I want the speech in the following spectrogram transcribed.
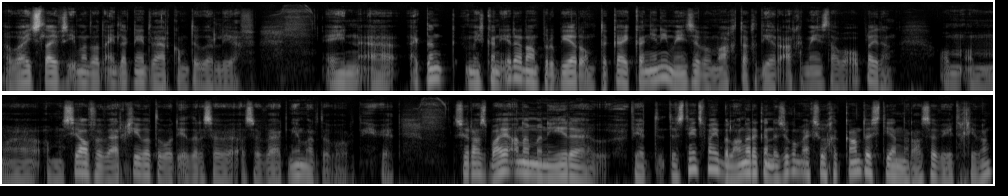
'n Wage slave is iemand wat eintlik net werk om te oorleef. En uh ek dink mense kan eerder dan probeer om te kyk, kan jy nie mense bemagtig deur argumente daaroor opleiding om om uh, om self 'n werkgewer te word eerder as 'n as 'n werknemer te word, jy weet. So daar's baie ander maniere, weet, dis net vir my belangrik en dis hoekom ek so gekant is teen rassewetgewing.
